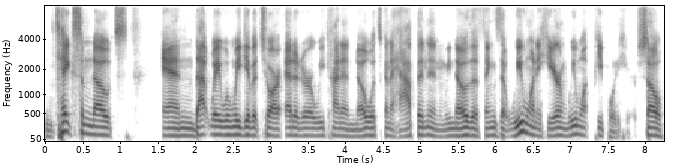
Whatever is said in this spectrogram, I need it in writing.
and take some notes and that way when we give it to our editor we kind of know what's going to happen and we know the things that we want to hear and we want people to hear. So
